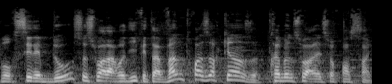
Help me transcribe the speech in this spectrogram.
pour Célébdo. Ce soir, la rediff est à 23h15. Très bonne soirée sur France 5.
